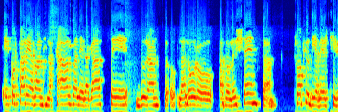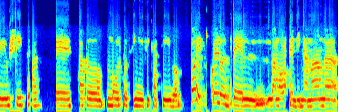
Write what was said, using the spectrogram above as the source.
e portare avanti la casa, le ragazze durante la loro adolescenza, proprio di averci riuscito è stato molto significativo. Poi quello della morte di mia mamma,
